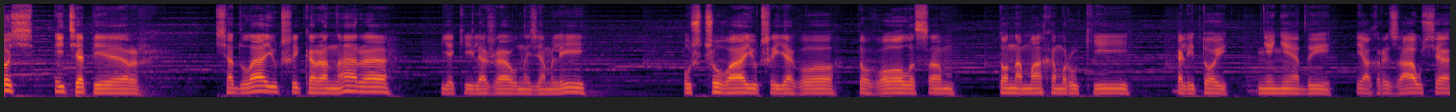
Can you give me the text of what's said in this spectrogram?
Вось і цяпер, сядлаючы каранара, які ляжаў на зямлі, ушчуваючы яго то голасам, то намахам рукі, калі той не неды і агрызаўся,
